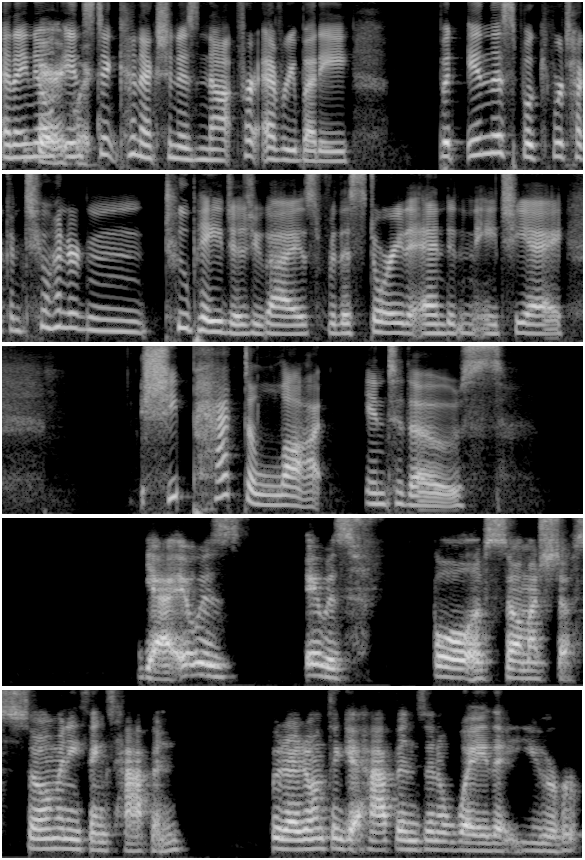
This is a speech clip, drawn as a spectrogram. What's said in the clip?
and I know Very quick. instant connection is not for everybody but in this book we're talking 202 pages you guys for this story to end in an HEA she packed a lot into those Yeah, it was it was full of so much stuff. So many things happen, but I don't think it happens in a way that you're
